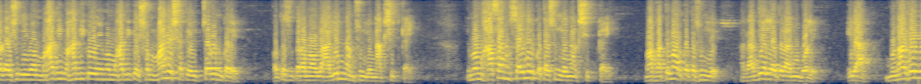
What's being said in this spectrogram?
জায়গায় শুধু ইমাম মাহাদি মাহাদি করে ইমাম মাহাদিকে সম্মানের সাথে উচ্চারণ করে, অথচ তারা মাওলা আলীর নাম শুনলে নাক ছিটকায়। ইমাম হাসান হুসাইনের কথা শুনলে নাক ছিটকায়। মা ফাতেমার কথা শুনলে রাজি আল্লাহ তালা আমি বলে, এরা মুনাফেক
